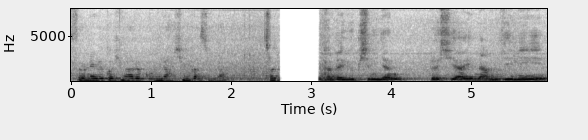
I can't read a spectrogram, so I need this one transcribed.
풀어낼 것인가를 고민하신 것 같습니다. 첫 1860년 러시아의 남진이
